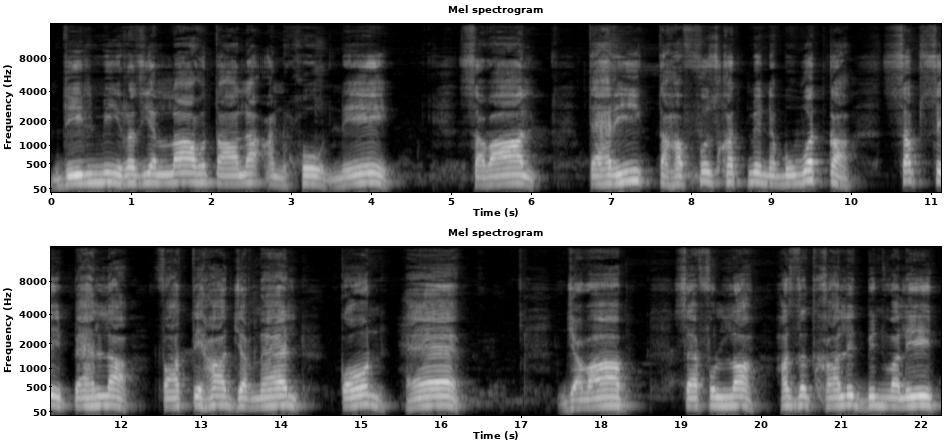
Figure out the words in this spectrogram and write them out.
दिलमी रज़ी अल्लाह तहो ने सवाल, तहरीक तहफ़ ख़त्म नबूत का सबसे पहला फातहा जर्नैल कौन है? जवाब सैफुल्ला हज़रत खालिद बिन वलीद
